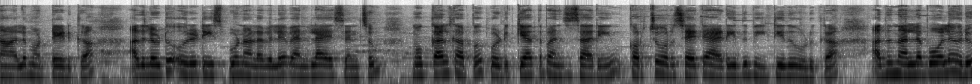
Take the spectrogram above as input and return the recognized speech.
നാല് മുട്ട എടുക്കുക. അതിലോട്ട് ഒരു ടീസ്പൂൺ അളവിൽ വെനില എസൻസും മുക്കാൽ കപ്പ് പൊടിക്കാത്ത പഞ്ചസാരയും കുറച്ച് കുറച്ചായിട്ട് ആഡ് ചെയ്ത് ബീറ്റ് ചെയ്ത് കൊടുക്കുക. അത് നല്ലപോലെ ഒരു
